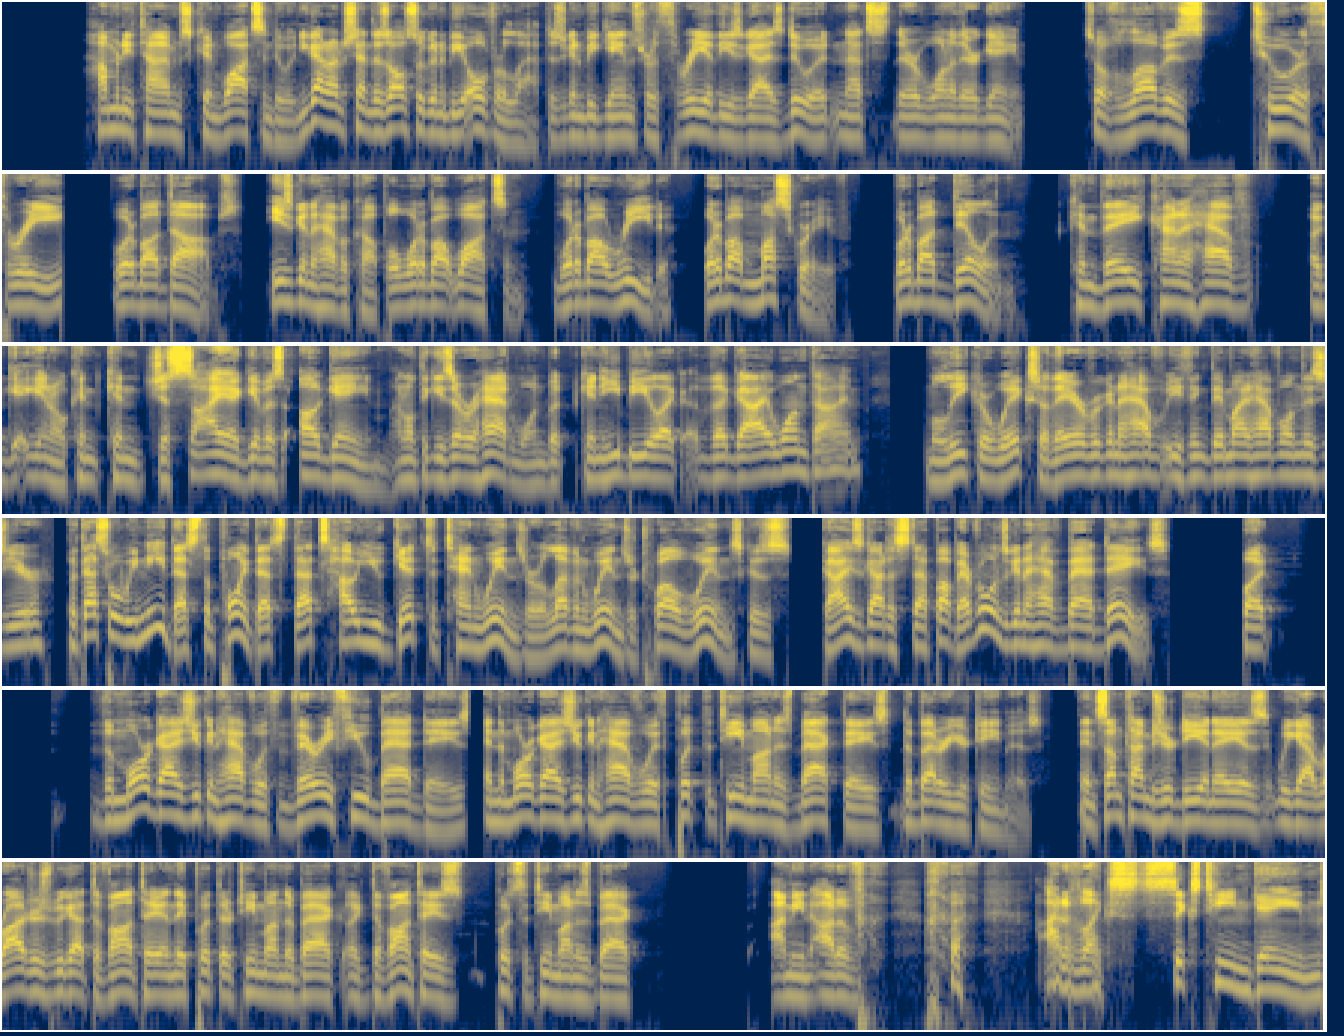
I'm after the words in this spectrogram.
How many times can Watson do it? And you got to understand there's also going to be overlap. There's going to be games where three of these guys do it, and that's their one of their games. So if Love is two or three, what about Doubs? He's going to have a couple. What about Watson? What about Reed? What about Musgrave? What about Dillon? Can they kind of have a you know can can Josiah give us a game? I don't think he's ever had one, but can he be like the guy one time? Malik or Wicks, are they ever going to have? You think they might have one this year? But that's what we need. That's the point. That's that's how you get to ten wins or eleven wins or twelve wins because guys got to step up. Everyone's going to have bad days, but the more guys you can have with very few bad days, and the more guys you can have with put the team on his back days, the better your team is. And sometimes your DNA is we got Rodgers, we got Davante, and they put their team on their back. Like Davante's puts the team on his back. I mean, out of out of like sixteen games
